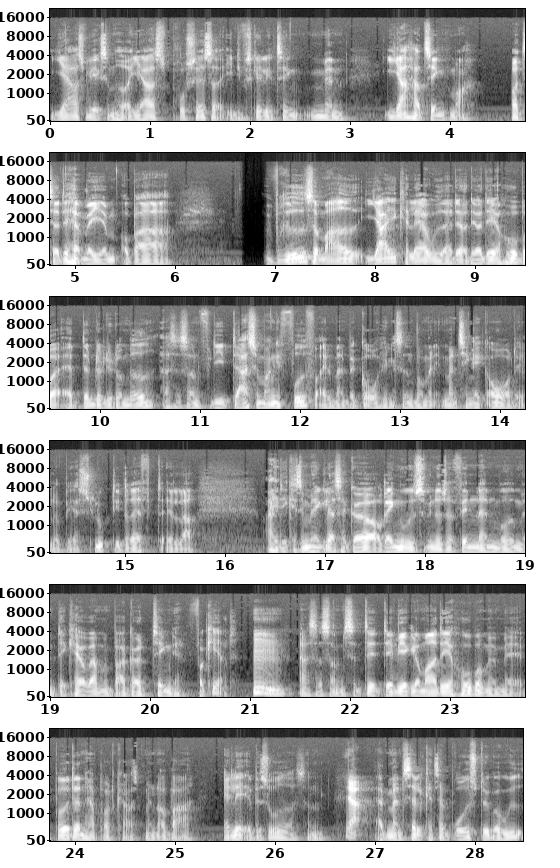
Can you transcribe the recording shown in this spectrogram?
jeres virksomhed og jeres processer i de forskellige ting, men jeg har tænkt mig at tage det her med hjem og bare vride så meget, jeg kan lære ud af det, og det er det, jeg håber, at dem, der lytter med, altså sådan, fordi der er så mange fodfejl, man begår hele tiden, hvor man, man tænker ikke over det, eller bliver slugt i drift, eller ej, det kan simpelthen ikke lade sig gøre at ringe ud, så vi er nødt til at finde en anden måde, men det kan jo være, at man bare gør tingene forkert. Mm. Altså sådan, så det, det er virkelig meget det, jeg håber med, med både den her podcast, men også bare alle episoder, sådan, Ja, at man selv kan tage brudstykker ud.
